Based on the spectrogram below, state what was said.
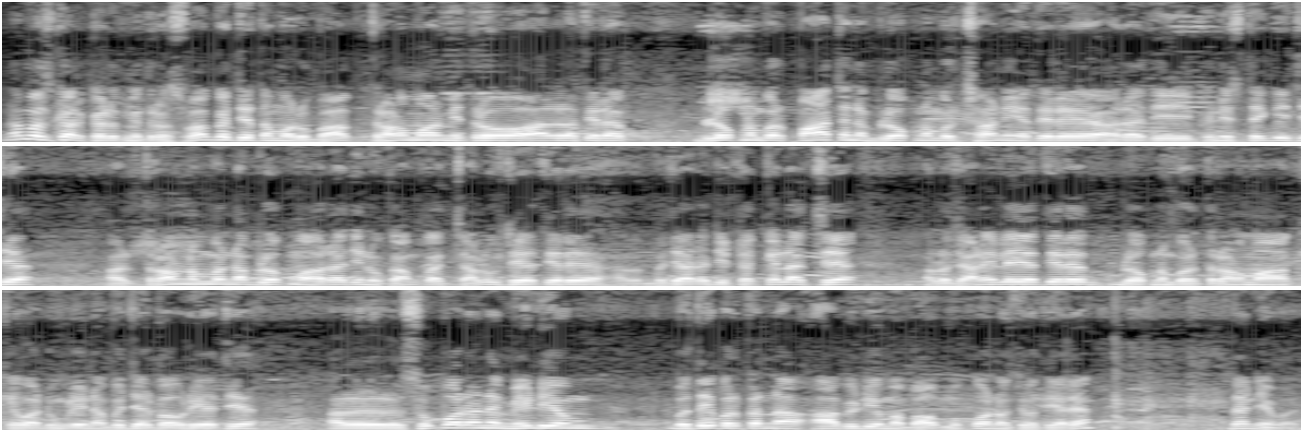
નમસ્કાર ખેડૂત મિત્રો, સ્વાગત છે તમારું ભાગ ત્રણમાં. મિત્રો, હાલ અત્યારે બ્લોક નંબર પાંચ અને બ્લોક નંબર છ ની અત્યારે હરાજી ફિનિશ થઈ ગઈ છે. હાલ ત્રણ નંબરના બ્લોકમાં હરાજીનું કામકાજ ચાલુ છે અત્યારે. બજાર હજી ટકેલા જ છે. હાલો, જાણી લઈએ અત્યારે બ્લોક નંબર ત્રણમાં કેવા ડુંગળીના બજાર ભાવ રહ્યા છે. હાલ સુપર અને મીડિયમ બધે પ્રકારના આ વિડીયોમાં ભાવ મૂકવાનો છો અત્યારે. ધન્યવાદ.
